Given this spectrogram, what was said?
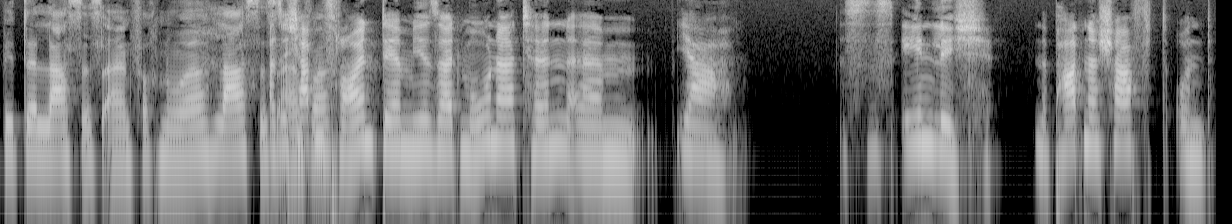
bitte lass es einfach nur, lass es Also ich habe einen Freund, der mir seit Monaten, ähm, ja, es ist ähnlich, eine Partnerschaft und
